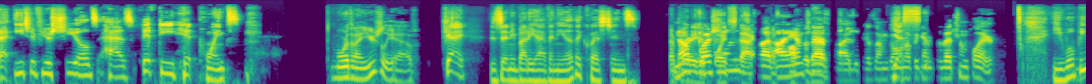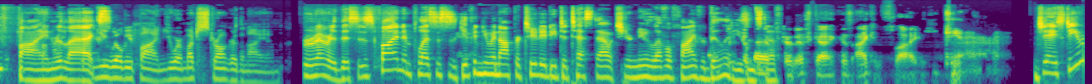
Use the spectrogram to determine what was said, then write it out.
that each of your shields has 50 hit points. More than I usually have. Okay. Does anybody have any other questions? No questions, but I am of that. terrified because I'm going Yes. up against a veteran player. You will be fine. Uh, Relax. You will be fine. You are much stronger than I am. Remember, this is fun, and plus, this is giving you an opportunity to test out your new level 5 abilities and stuff. for this guy because I can fly and he can't. Jace, do you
